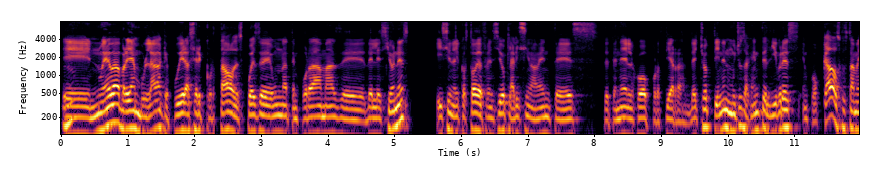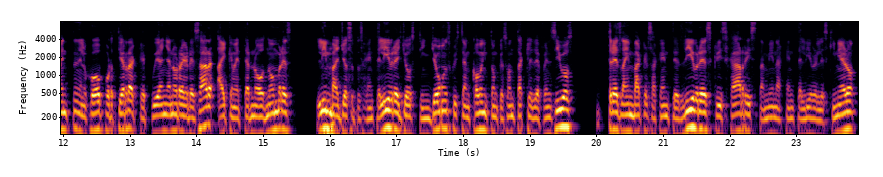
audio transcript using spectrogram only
eh, nueva, Brian Bulaga, que pudiera ser cortado después de una temporada más de, lesiones. Y sin el costado defensivo, clarísimamente es detener el juego por tierra. De hecho, tienen muchos agentes libres enfocados justamente en el juego por tierra que pudieran ya no regresar. Hay que meter nuevos nombres. Limbal Joseph es agente libre, Justin Jones, Christian Covington, que son tackles defensivos, tres linebackers agentes libres, Chris Harris, también agente libre, el esquinero.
